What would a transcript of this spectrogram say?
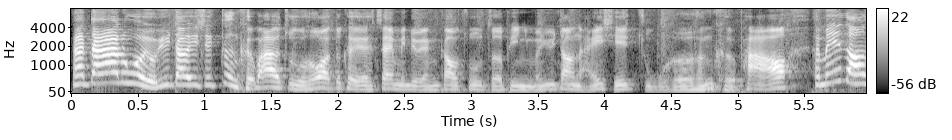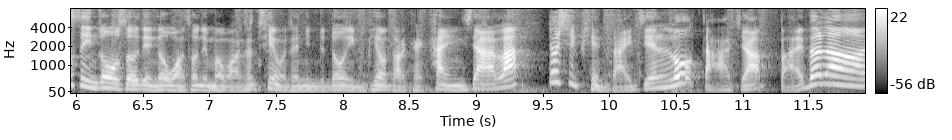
那大家如果有遇到一些更可怕的组合的话，都可以在下面留言告诉泽平，你们遇到哪一些组合很可怕哦。那每天早上十点钟的十二点跟晚上你们晚上七点晚上你们都有影片，打开看一下啦。又是片再见喽，大家拜拜啦！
